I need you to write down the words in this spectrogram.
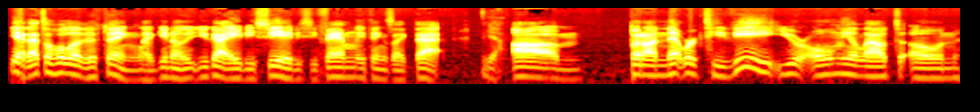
yeah, that's a whole other thing. Like you know, you got ABC, ABC Family, things like that. Yeah. Um, but on network TV, you're only allowed to own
